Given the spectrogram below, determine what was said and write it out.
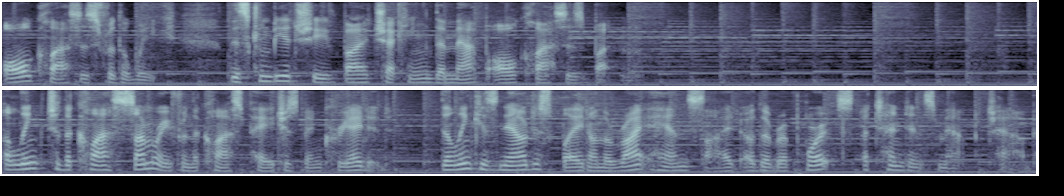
all classes for the week. This can be achieved by checking the Map All Classes button. A link to the class summary from the class page has been created. The link is now displayed on the right-hand side of the Reports Attendance Map tab.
